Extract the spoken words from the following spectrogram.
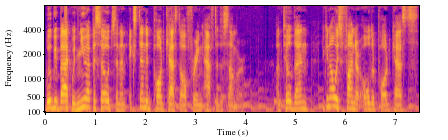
We'll be back with new episodes and an extended podcast offering after the summer. Until then, you can always find our older podcasts,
